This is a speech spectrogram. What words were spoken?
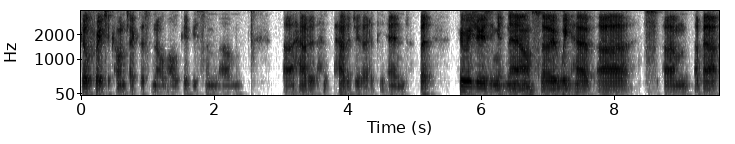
feel free to contact us, and I'll, I'll give you some um, uh, how to how to do that at the end. But who is using it now? So we have uh, um, about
